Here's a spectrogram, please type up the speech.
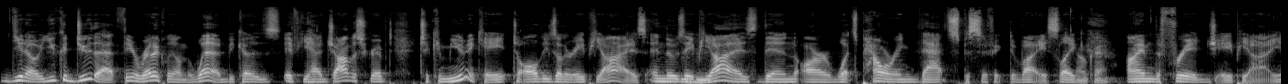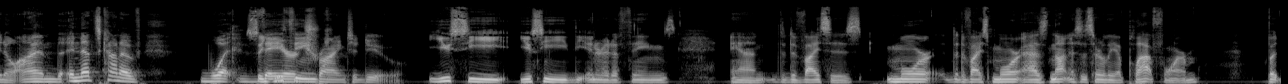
you know, you could do that theoretically on the web because if you had JavaScript to communicate to all these other APIs and those Mm-hmm. APIs then are what's powering that specific device. Like Okay. I'm the fridge API, you know, I'm the, and that's kind of what So they're trying to do. you see you see the Internet of Things and the devices more the device more as not necessarily a platform, but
